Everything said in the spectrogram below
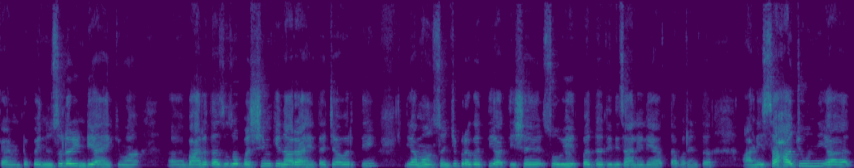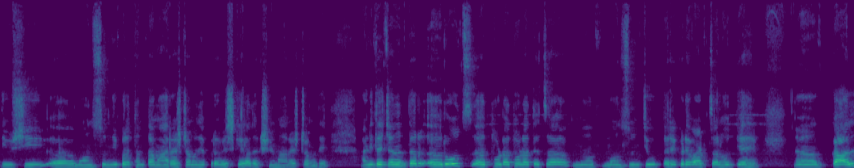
काय म्हणतो पेनिन्सुलर इंडिया आहे किंवा भारताचा जो पश्चिम किनारा आहे त्याच्यावरती या मान्सूनची प्रगती अतिशय सुविहित पद्धतीने झालेली आहे आत्तापर्यंत आणि सहा जून या दिवशी मान्सूननी प्रथमतः महाराष्ट्रामध्ये प्रवेश केला दक्षिण महाराष्ट्रामध्ये. आणि त्याच्यानंतर रोज थोडा थोडा त्याचा मान्सूनची उत्तरेकडे वाटचाल होते आहे. काल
